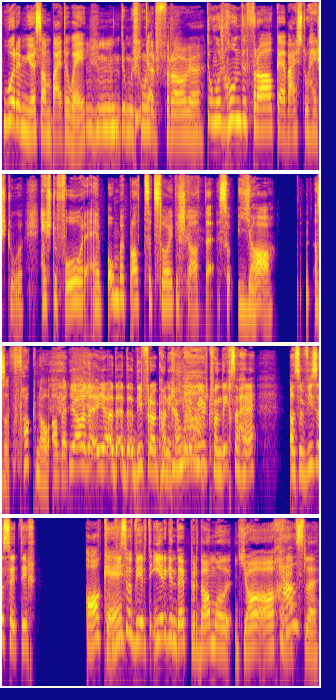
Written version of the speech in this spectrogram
hure mühsam, by the way. Mhm. Du musst Bitte. 100 fragen. Du musst 100 fragen, weißt du, hast du, hast du vor, eine Bombe platzen zu den Staaten? So, ja. Also, fuck no, aber Ja, ja die Frage habe ich auch ja. weird gefunden. Ich so, hä? Also wieso sollte ich, angeben. wieso wird irgendjemand da mal Ja ankritzeln?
